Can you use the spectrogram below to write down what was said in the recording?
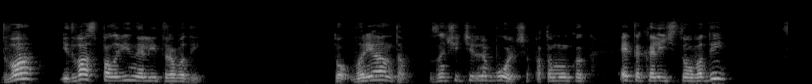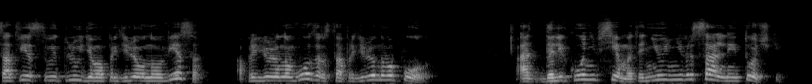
два и два с половиной литра воды. То вариантов значительно больше. Потому как это количество воды соответствует людям определенного веса, определенного возраста, определенного пола. А далеко не всем. Это не универсальные точки.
